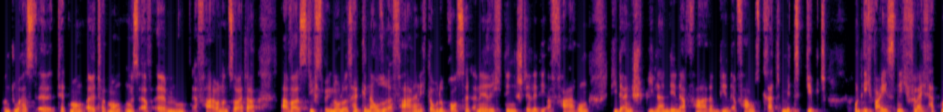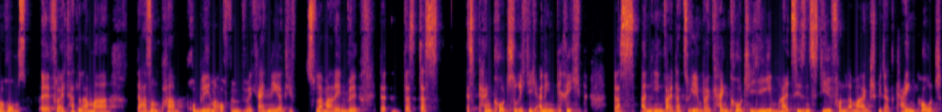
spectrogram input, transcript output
und du hast äh, Ted Mon äh, Todd Monken ist erf ähm, erfahren und so weiter. Aber Steve Spagnuolo ist halt genauso erfahren. Ich glaube, du brauchst halt an der richtigen Stelle die Erfahrung, die deinen Spielern den, erfahren, den Erfahrungsgrad mitgibt. Und ich weiß nicht, vielleicht hat Mahomes, äh, vielleicht hat Lamar da so ein paar Probleme, auch wenn ich gar nicht negativ zu Lamar reden will, dass, dass es kein Coach so richtig an ihn kriegt, das an ihn weiterzugeben, weil kein Coach jemals diesen Stil von Lamar gespielt hat. Kein Coach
